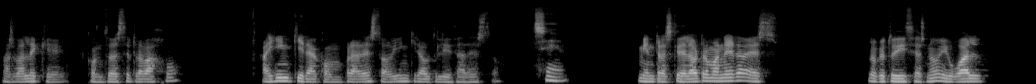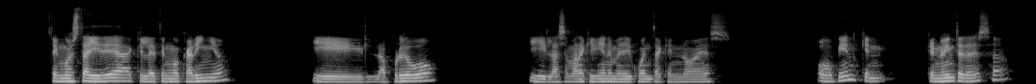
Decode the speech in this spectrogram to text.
Más vale que con todo este trabajo alguien quiera comprar esto, alguien quiera utilizar esto. Sí. Mientras que de la otra manera es lo que tú dices, ¿no? Igual tengo esta idea que le tengo cariño y la pruebo y la semana que viene me doy cuenta que no es o bien que, que no interesa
